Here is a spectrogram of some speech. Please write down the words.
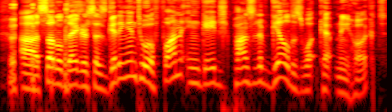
uh subtle dagger says getting into a fun engaged positive guild is what kept me hooked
